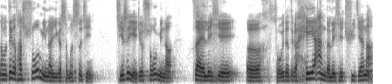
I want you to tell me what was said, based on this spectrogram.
那么这个它说明了一个什么事情？其实也就说明了，在那些呃所谓的这个黑暗的那些区间呢，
